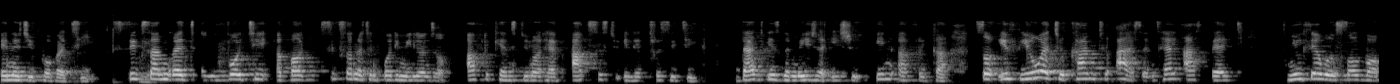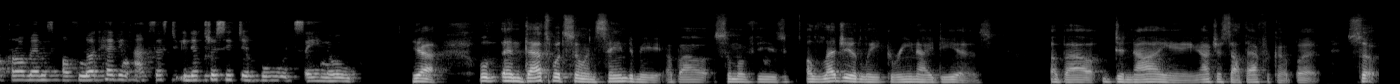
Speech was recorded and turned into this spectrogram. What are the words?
energy poverty. 640, yeah. about 640 millions of Africans do not have access to electricity. That is the major issue in Africa. So if you were to come to us and tell us that nuclear will solve our problems of not having access to electricity, who would say no? Yeah. Well, and that's what's so insane to me about some of these allegedly green ideas about denying not just South Africa, but so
